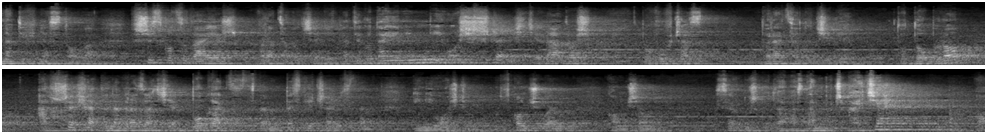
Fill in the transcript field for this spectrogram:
natychmiastowa. Wszystko, co dajesz, wraca do Ciebie. Dlatego dajemy miłość, szczęście, radość, bo wówczas wraca do Ciebie to dobro, a wszechświat wynagradza Cię bogactwem, bezpieczeństwem i miłością. Skończyłem, kończę. Serduszko dla Was dam, poczekajcie. O.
